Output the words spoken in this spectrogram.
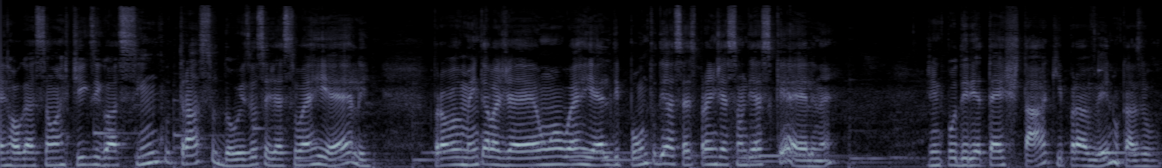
interrogação artigos igual a 5 traço 2, ou seja, essa URL provavelmente ela já é uma URL de ponto de acesso para injeção de SQL, né? A gente poderia testar aqui para ver, no caso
